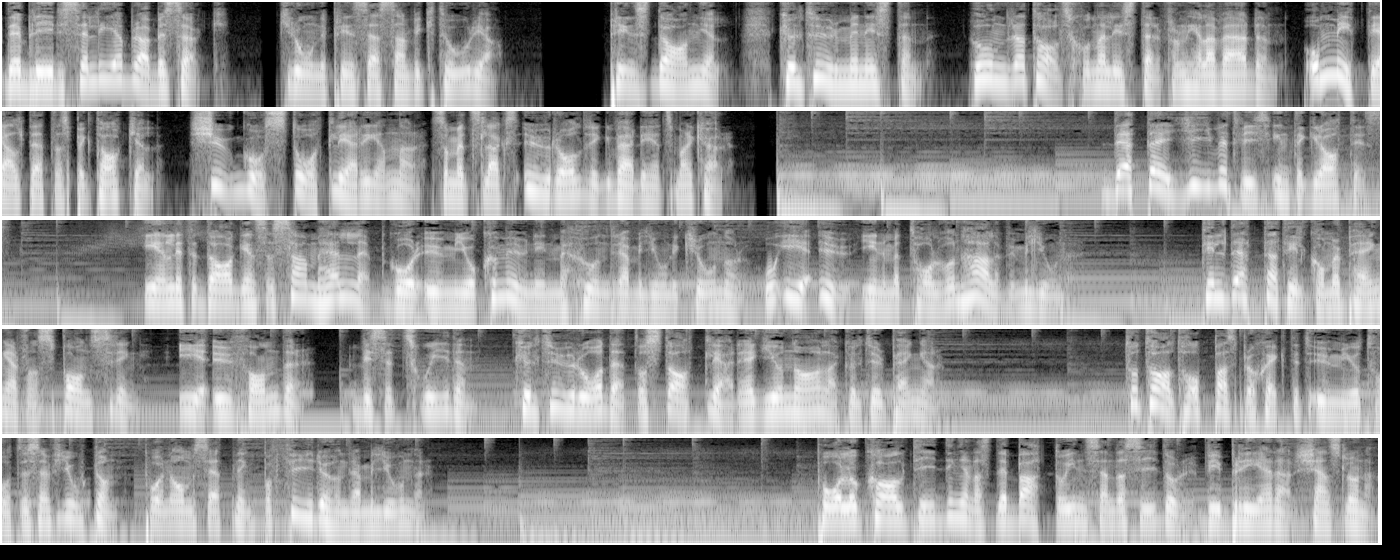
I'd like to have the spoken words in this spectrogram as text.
Det blir celebra besök. Kronprinsessan Victoria, prins Daniel, kulturministern, hundratals journalister från hela världen och mitt i allt detta spektakel 20 ståtliga renar som ett slags uråldrig värdighetsmarkör. Detta är givetvis inte gratis. Enligt Dagens Samhälle går Umeå kommun in med 100 miljoner kronor och EU in med 12,5 miljoner. Till detta tillkommer pengar från sponsring, EU-fonder, Visit Sweden, Kulturrådet och statliga regionala kulturpengar. Totalt hoppas projektet Umeå 2014 på en omsättning på 400 miljoner. På lokaltidningarnas debatt och insändarsidor vibrerar känslorna.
